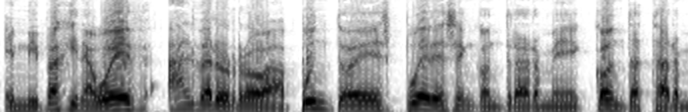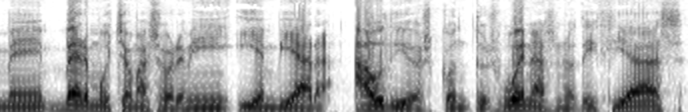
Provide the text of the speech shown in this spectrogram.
En mi página web alvaroroa.es puedes encontrarme, contactarme, ver mucho más sobre mí y enviar audios con tus buenas noticias.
